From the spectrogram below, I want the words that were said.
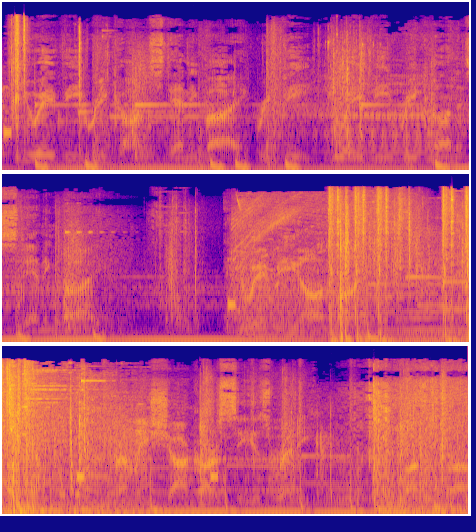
UAV recon standing by. Repeat. UAV recon is standing by. UAV online. Friendly Shock RC is ready. Bravo.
